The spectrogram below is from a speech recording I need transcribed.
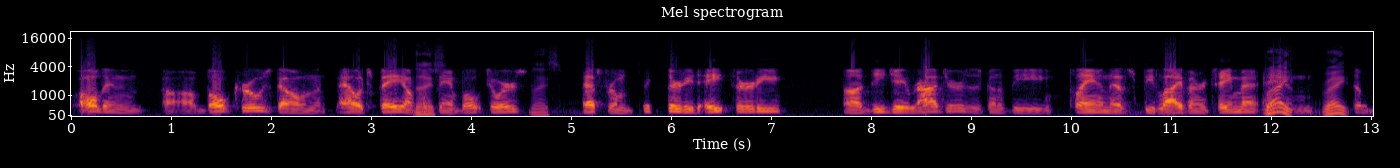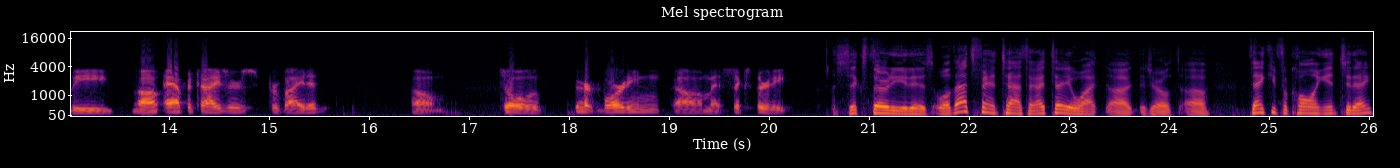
holding uh, boat cruise down Alex Bay, Uncle Nice. Sam Boat Tours. Nice. That's from 6:30 to 8:30. Uh, DJ Rogers is going to be playing. That's be live entertainment. Right. And Right. there'll be uh, appetizers provided. Um, so start boarding um, at 6:30. Six thirty. It is. Well, that's fantastic. I tell you what, uh, Gerald. Uh, thank you for calling in today,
